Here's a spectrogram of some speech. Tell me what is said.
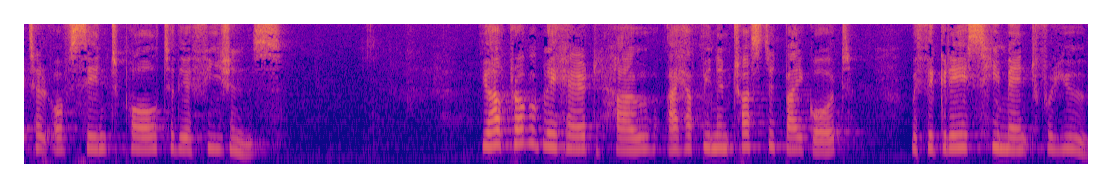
letter of St. Paul to the Ephesians. You have probably heard how I have been entrusted by God with the grace He meant for you,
